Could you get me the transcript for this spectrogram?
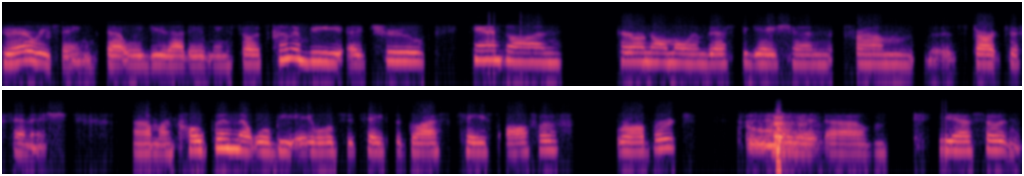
to everything that we do that evening. So it's going to be a true hands-on paranormal investigation from start to finish. Um, I'm hoping that we'll be able to take the glass case off of Robert. Ooh. So that, um, yeah, so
